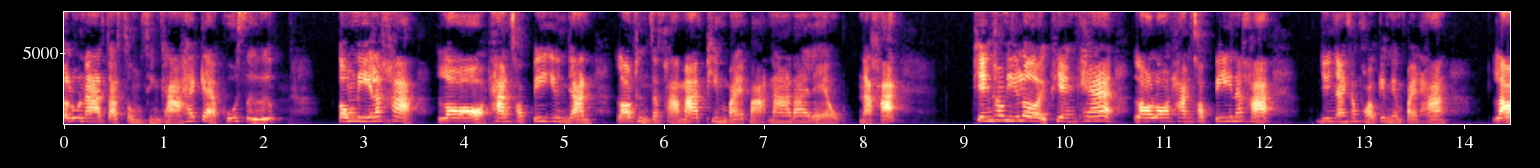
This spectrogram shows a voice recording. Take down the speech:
กรุณาจัดส่งสินค้าให้แก่ผู้ซื้อ ตรงนี้ละค่ะ รอทาง s h อ p e e ยืนยัน เราถึงจะสามารถพิมพ์ใบปะหน้าได้แล้วนะคะ เพียงเท่านี้เลย เพียงแค่เรารอทาง s h อ p e e นะคะ ยืนยันคำขอเก็บเงินปลายทาง เรา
